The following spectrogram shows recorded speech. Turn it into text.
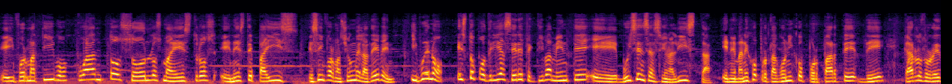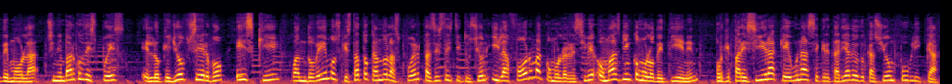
eh, informativo, ¿cuántos son los maestros en este país? Esa información me la deben. Y bueno, esto podría ser efectivamente eh, muy sensacionalista en el manejo protagónico por parte de Carlos Loret de Mola, sin embargo después lo que yo observo es que cuando vemos que está tocando las puertas de esta institución y la forma como lo recibe, o más bien como lo detienen, porque pareciera que una Secretaría de Educación Pública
